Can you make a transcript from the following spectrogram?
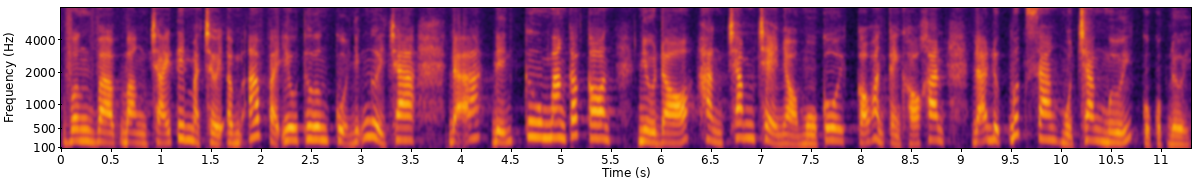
Vâng và bằng trái tim mặt trời ấm áp và yêu thương của những người cha đã đến cưu mang các con, nhờ đó hàng trăm trẻ nhỏ mồ côi có hoàn cảnh khó khăn đã được bước sang một trang mới của cuộc đời.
